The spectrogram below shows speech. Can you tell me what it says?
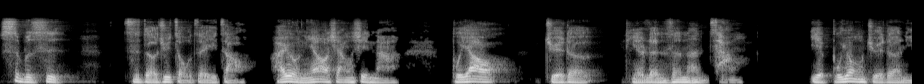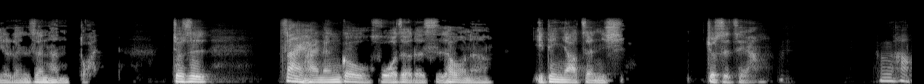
是不是值得去走这一招？还有你要相信啊，不要觉得你的人生很长，也不用觉得你的人生很短，就是在还能够活着的时候呢，一定要珍惜，就是这样。很好，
